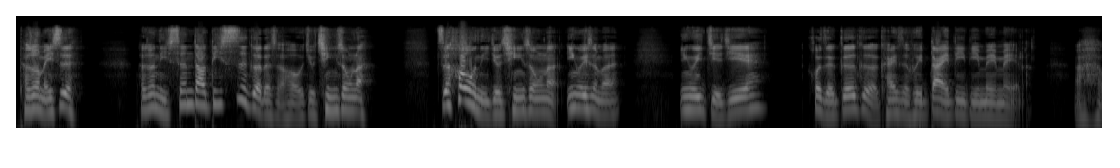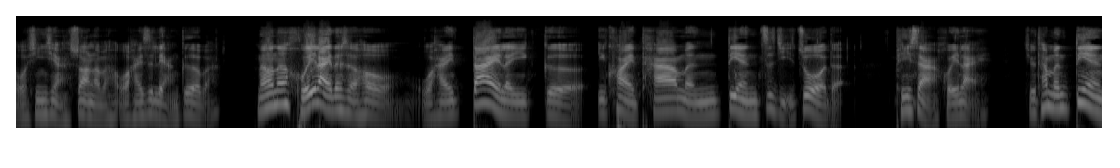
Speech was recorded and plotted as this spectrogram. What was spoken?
他说没事，他说你生到第四个的时候就轻松了，之后你就轻松了，因为什么？因为姐姐或者哥哥开始会带弟弟妹妹了啊，我心想算了吧，我还是两个吧。然后呢，回来的时候我还带了一个一块他们店自己做的披萨回来，就他们店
